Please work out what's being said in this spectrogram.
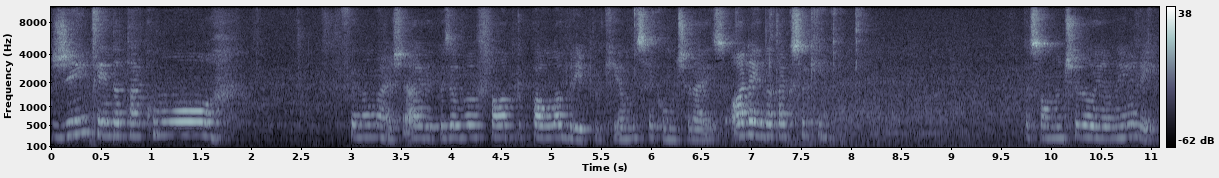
Gente, ainda tá como... Foi no Walmart. Ah, depois eu vou falar pro Paulo abrir, porque eu não sei como tirar isso. Olha, ainda tá com isso aqui. O pessoal não tirou e eu nem olhei.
